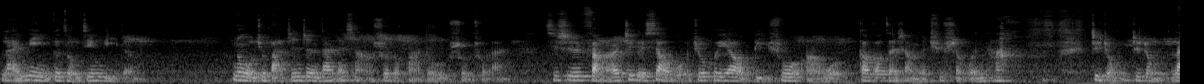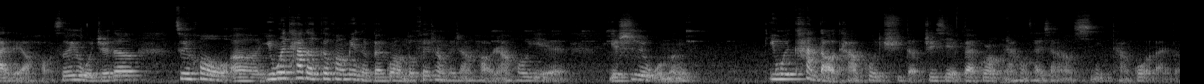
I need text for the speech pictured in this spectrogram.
来面一个总经理的，那我就把真正大家想要说的话都说出来。其实反而这个效果就会要比说啊我高高在上的去审问他。这种这种来的要好，所以我觉得最后呃，因为他的各方面的 background 都非常非常好，然后也也是我们因为看到他过去的这些 background，然后才想要吸引他过来的，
